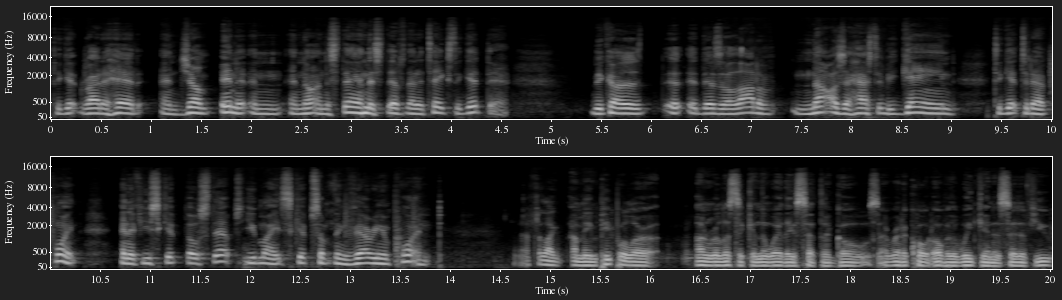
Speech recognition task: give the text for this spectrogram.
to get right ahead and jump in it and, and not understand the steps that it takes to get there. Because it, it, there's a lot of knowledge that has to be gained to get to that point. And if you skip those steps, you might skip something very important. I feel like, I mean, people are unrealistic in the way they set their goals. I read a quote over the weekend that said, if you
